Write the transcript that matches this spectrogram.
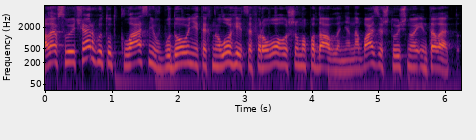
Але в свою чергу тут класні вбудовані технології цифрового шумоподавлення на базі штучного інтелекту.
